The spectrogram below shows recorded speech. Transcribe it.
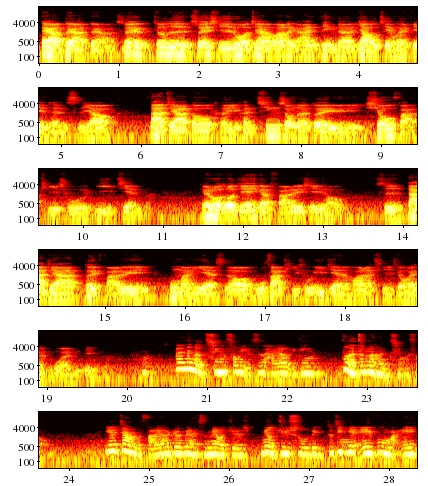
对啊，对啊，对啊，所以就是，所以其实如果这样的话，那个安定的要件会变成是要大家都可以很轻松的对于修法提出意见嘛。就如果说今天一个法律系统是大家对法律不满意的时候无法提出意见的话，那其实就会很不安定嘛。但那个轻松也是还有一定不能真的很轻松，因为这样子法律它就会变成是没有拘没有拘束力，就今天 A 不满 A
